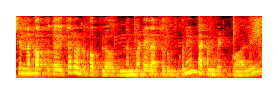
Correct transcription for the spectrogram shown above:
చిన్న కప్పుతో అయితే రెండు కప్పులు అవుతుందనమాట ఇలా తురుముకుని పక్కన పెట్టుకోవాలి.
